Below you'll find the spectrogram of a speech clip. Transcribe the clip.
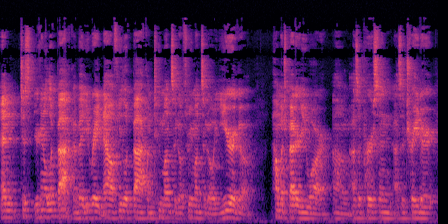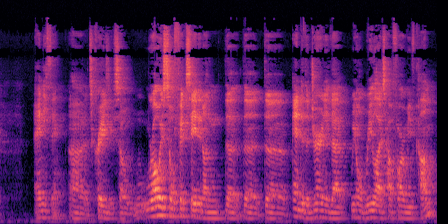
And just, you're going to look back. I bet you right now, if you look back on two months ago, three months ago, a year ago, how much better you are um, as a person, as a trader, anything. Uh, it's crazy. So we're always so fixated on the, the, the end of the journey that we don't realize how far we've come.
